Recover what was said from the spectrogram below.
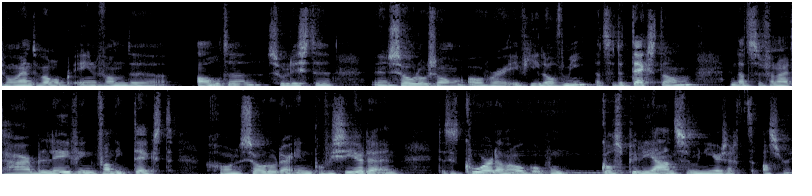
het moment waarop een van de alte solisten een solo zong over If You Love Me. Dat ze de tekst dan, en dat ze vanuit haar beleving van die tekst gewoon een solo daarin improviseerde. En dat het koor dan ook op een gospeliaanse manier zegt, als er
